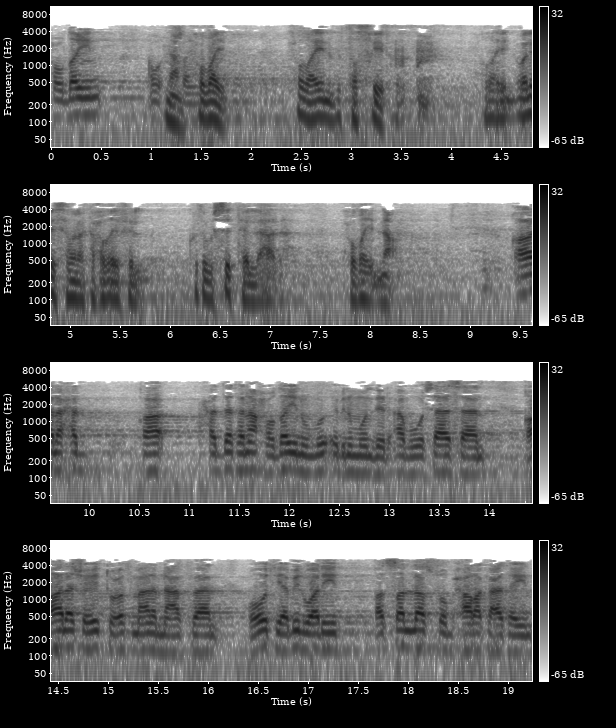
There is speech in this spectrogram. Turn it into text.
حضين أو نعم حضين. حضين بالتصغير حضين وليس هناك حضين في الكتب الستة إلا هذا. حضين نعم. قال حد حدثنا حضين بن منذر أبو ساسان قال شهدت عثمان بن عفان وأتي بالوليد قد صلى الصبح ركعتين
